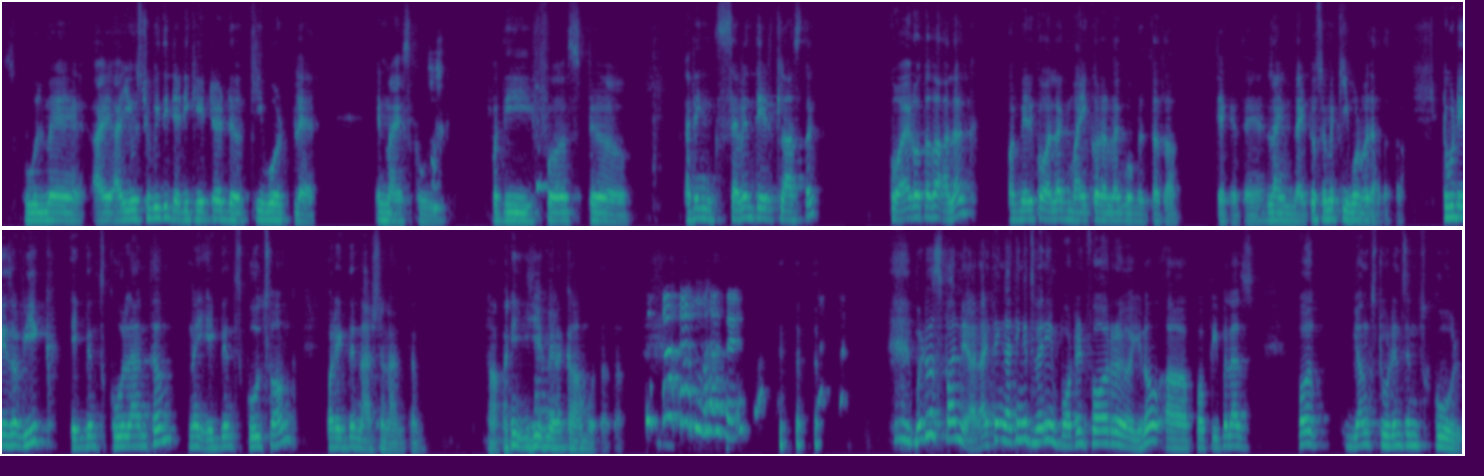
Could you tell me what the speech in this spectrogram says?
School mein, I, I used to be the dedicated uh, keyboard player in my school for the first, uh, I think seventh, eighth class तक. Choir होता था अलग और मेरे को अलग माइक और अलग वो मिलता था क्या कहते हैं लाइमलाइट उसमें मैं कीबोर्ड बजाता था टू डेज़ अ वीक एक दिन स्कूल एंथम नहीं एक दिन स्कूल सॉन्ग और एक दिन नेशनल एंथम हाँ ये मेरा काम होता था it. but it was fun yeah i think i think it's very important for uh, you know uh, for people as for young students in school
